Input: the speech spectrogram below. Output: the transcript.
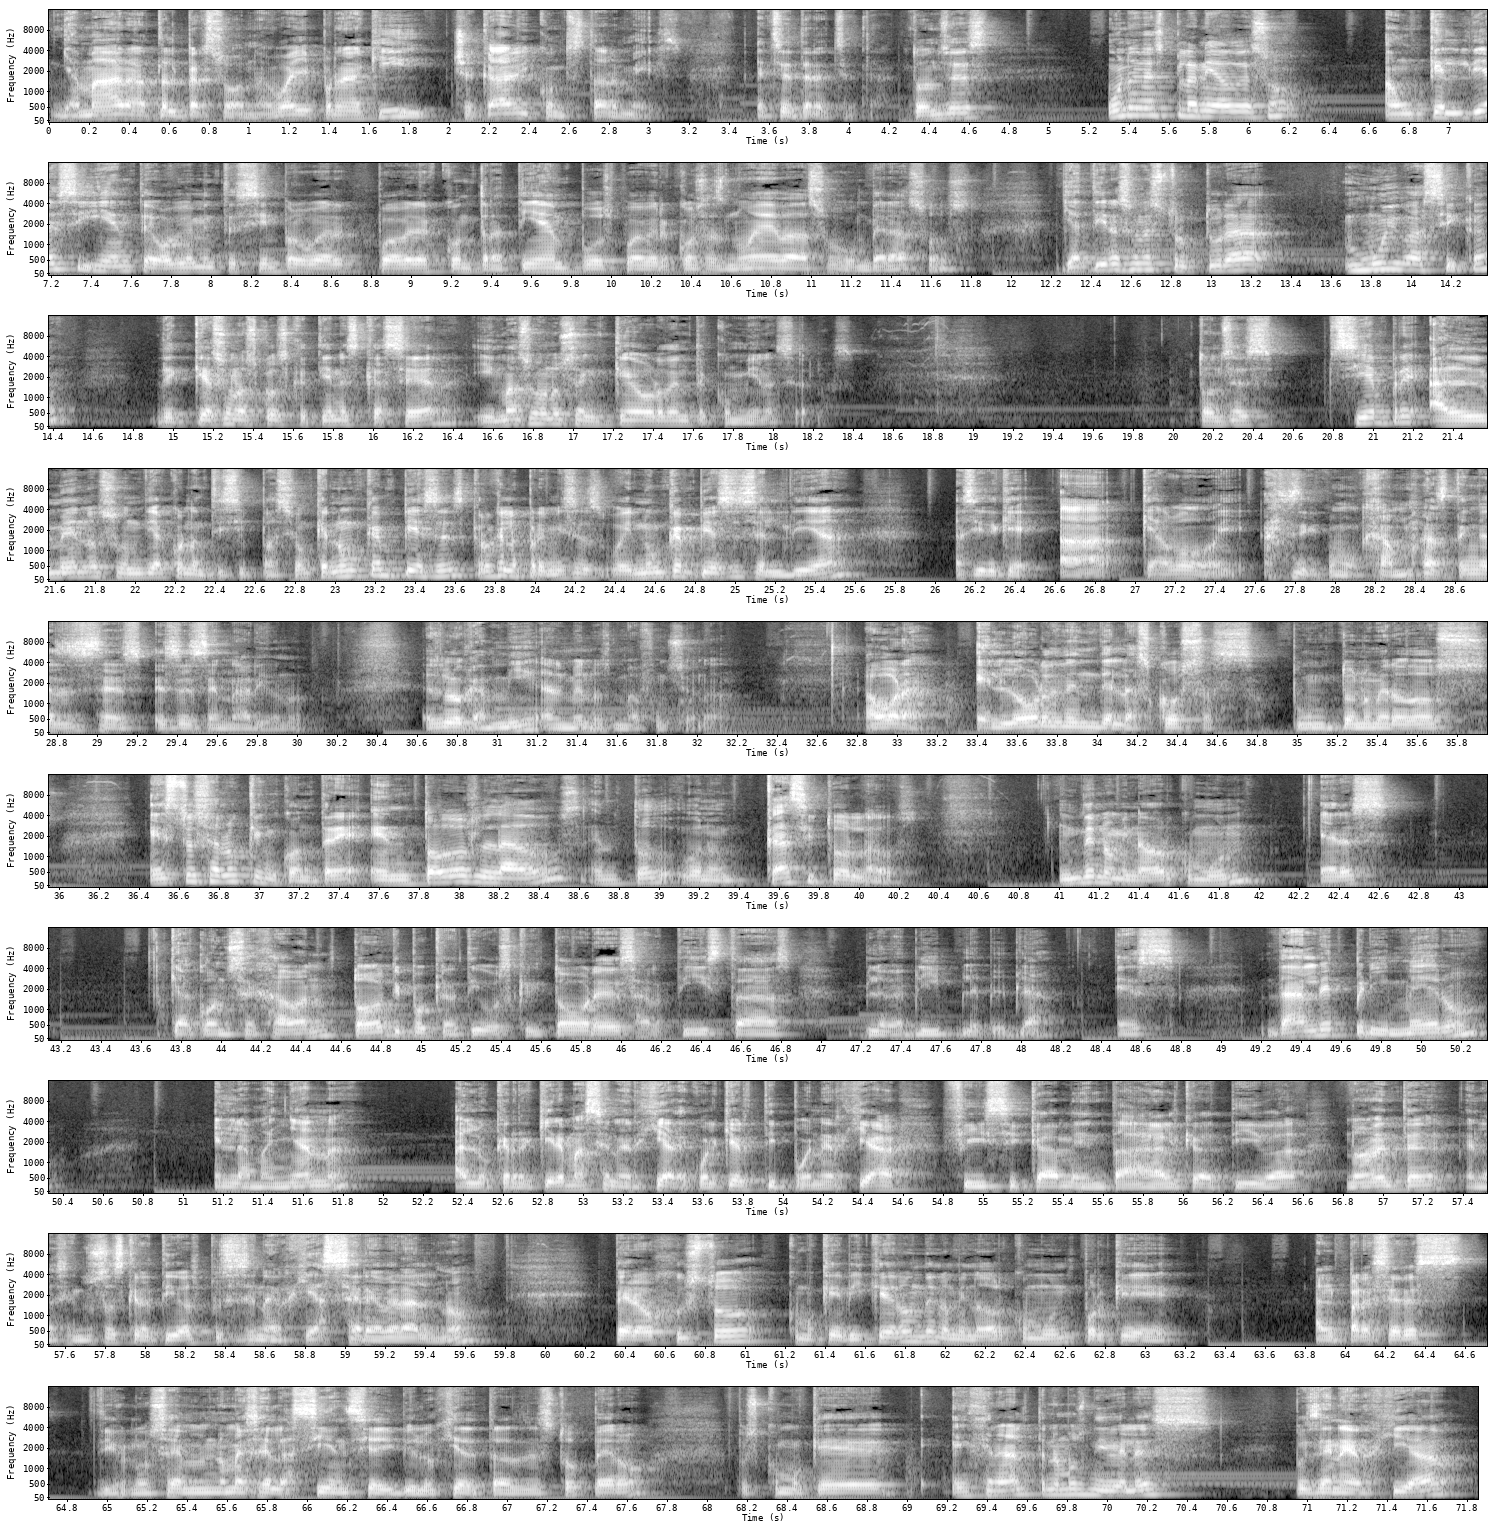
llamar a tal persona. Voy a poner aquí, checar y contestar mails, etcétera, etcétera. Entonces, una vez planeado eso, aunque el día siguiente obviamente siempre puede haber, contratiempos, puede haber cosas nuevas o bomberazos, ya tienes una estructura muy básica de qué son las cosas que tienes que hacer y más o menos en qué orden te conviene hacerlas. Entonces, siempre al menos un día con anticipación, que nunca empieces, creo que la premisa es, güey, nunca empieces el día así de que, ah, ¿qué hago hoy? Así como jamás tengas ese, ese escenario, ¿no? Es lo que a mí al menos me ha funcionado. Ahora, el orden de las cosas. Punto número dos esto es algo que encontré en todos lados, en todo, bueno, en casi todos lados. Un denominador común es que aconsejaban todo tipo de creativos, escritores, artistas, bla, bla, bla, bla, bla, bla. Es darle primero en la mañana a lo que requiere más energía, de cualquier tipo, energía física, mental, creativa. Normalmente en las industrias creativas pues es energía cerebral, ¿no? pero justo como que vi que era un denominador común porque al parecer es, digo, no sé, no me sé la ciencia y biología detrás de esto, pero pues como que en general tenemos niveles pues de energía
